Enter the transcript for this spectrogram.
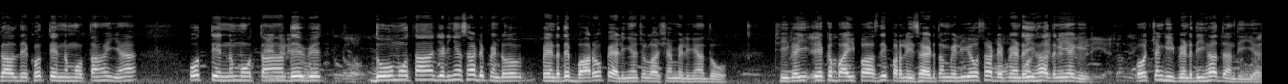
ਗੱਲ ਦੇਖੋ, ਤਿੰਨ ਮੌਤਾਂ ਹੋਈਆਂ। ਉਹ ਤਿੰਨ ਮੌਤਾਂ ਦੇ ਵਿੱਚ ਦੋ ਮੌਤਾਂ ਜਿਹੜੀਆਂ ਸਾਡੇ ਪਿੰਡੋਂ, ਪਿੰਡ ਦੇ ਬਾਹਰੋਂ ਪੈਲੀਆਂ ਚੋਂ ਲਾਸ਼ਾਂ ਮਿਲੀਆਂ ਦੋ। ਠੀਕ ਹੈ ਜੀ, ਇੱਕ ਬਾਈਪਾਸ ਦੀ ਪਰਲੀ ਸਾਈਡ ਤੋਂ ਮਿਲੀ, ਉਹ ਸਾਡੇ ਪਿੰਡ ਦੀ ਹੱਦ ਨਹੀਂ ਹੈਗੀ। ਉਹ ਚੰਗੀ ਪਿੰਡ ਦੀ ਹੱਦ ਆਂਦੀ ਆ।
